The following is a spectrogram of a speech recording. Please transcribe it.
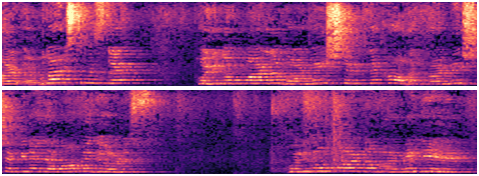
arkadaşlar. Ee, Bu dersimizde polinomlarda bölme işleminde kaldık. Bölme işlemine devam ediyoruz. Polinomlarda bölme diyelim.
